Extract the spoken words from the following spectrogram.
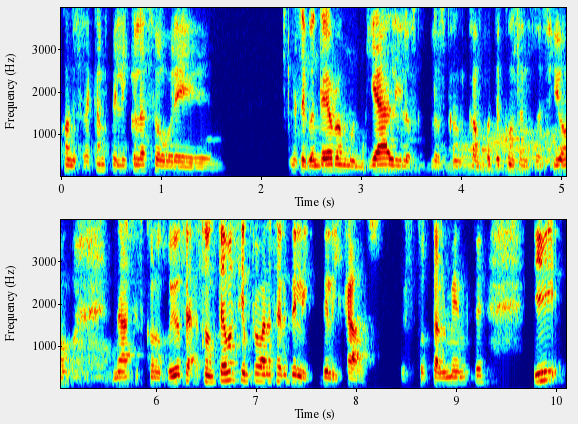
cuando se sacan películas sobre la Segunda Guerra Mundial y los, los campos de concentración nazis con los judíos, o sea, son temas siempre van a ser deli delicados, es totalmente, y,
